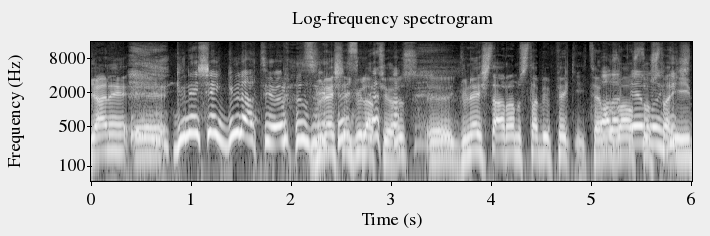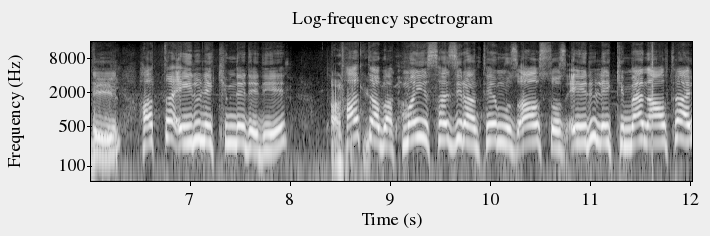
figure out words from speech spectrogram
Yani e, Güneşe gül atıyoruz. güneşe gül atıyoruz. E, güneşle aramız tabii pek Temmuz Vallahi Ağustos'ta Temmuz hiç iyi değil. Hatta Eylül Ekim'de de değil. Artık Hatta bak Mayıs, Haziran, Temmuz, Ağustos, Eylül, Ekim ben 6 ay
